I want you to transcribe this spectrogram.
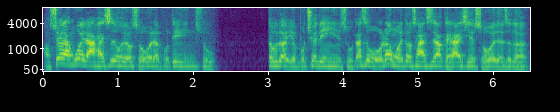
好，虽然未来还是会有所谓的不定因素，对不对？有不确定因素，但是我认为都是还是要给他一些所谓的这个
